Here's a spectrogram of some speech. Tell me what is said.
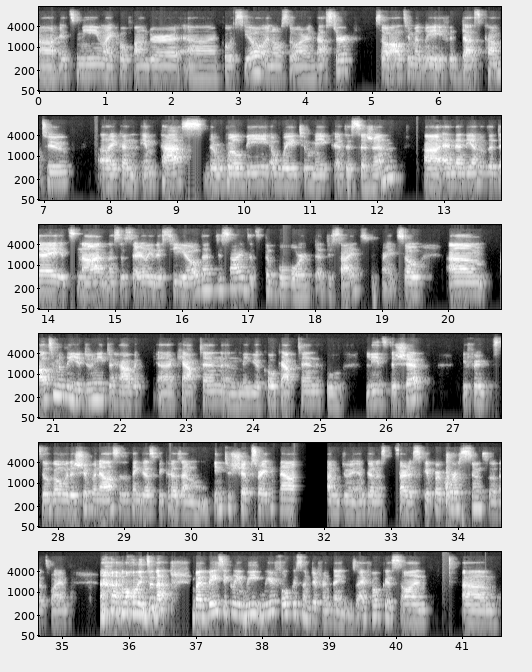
uh, it's me my co-founder uh, co-ceo and also our investor. So ultimately if it does come to like an impasse, there will be a way to make a decision. Uh, and at the end of the day, it's not necessarily the CEO that decides, it's the board that decides, right? So um, ultimately, you do need to have a, a captain and maybe a co-captain who leads the ship. If you're still going with the ship analysis, I think that's because I'm into ships right now. I'm doing, I'm gonna start a skipper course soon. So that's why I'm I'm all into that. But basically, we we focus on different things. I focus on, um,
